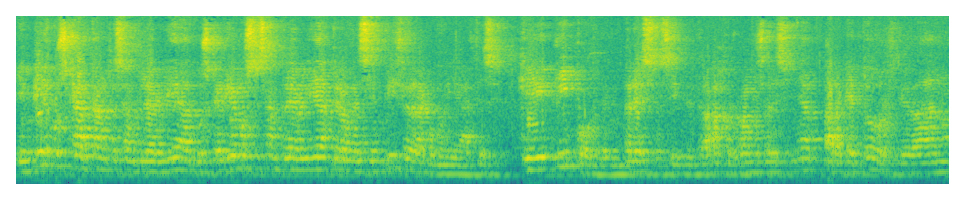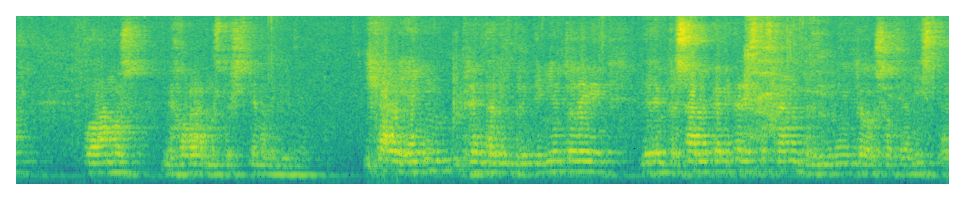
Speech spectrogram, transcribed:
en vez de buscar tanto esa empleabilidad, buscaríamos esa empleabilidad, pero en el servicio de la comunidad. Es qué tipo de empresas y de trabajos vamos a diseñar para que todos los ciudadanos podamos mejorar nuestro sistema de vida. Y claro, y hay frente al emprendimiento de, del empresario capitalista está un emprendimiento socialista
